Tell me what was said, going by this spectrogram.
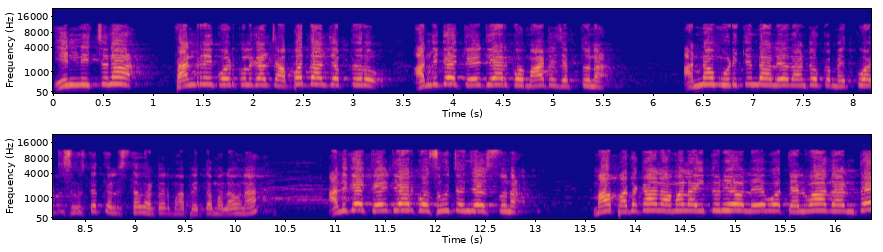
ఇన్నిచ్చినా తండ్రి కొడుకులు కలిసి అబద్ధాలు చెప్తారు అందుకే కేటీఆర్కి ఒక మాట చెప్తున్నా. అన్నం ఉడికిందా లేదా అంటే ఒక మెతుకువాటి చూస్తే తెలుస్తుంది అంటారు మా పెద్దమ్మలు అవునా? అందుకే కేటీఆర్కి ఒక సూచన చేస్తున్నా. మా పథకాలు అమలు అవుతున్నాయో లేవో తెలియదంటే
